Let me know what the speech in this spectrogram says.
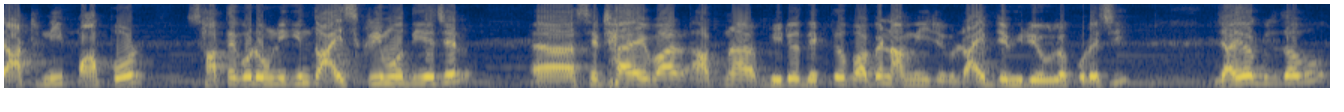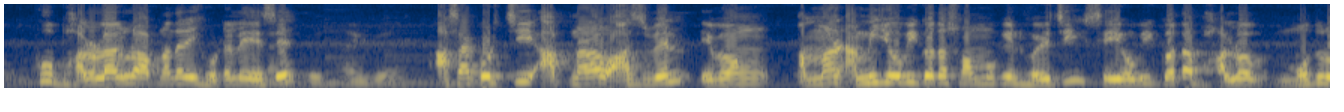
চাটনি পাঁপড়। সাথে করে উনি কিন্তু আইসক্রিমও দিয়েছেন। সেটা এবার আপনার ভিডিও দেখতেও পাবেন। আমি যে লাইভ যে ভিডিওগুলো করেছি যাই হোক বিদ্যুৎবাবু খুব ভালো লাগল আপনাদের এই হোটেলে এসে. আশা করছি আপনারাও আসবেন এবং আমার আমি যে অভিজ্ঞতা সম্মুখীন হয়েছি সেই অভিজ্ঞতা ভালো মধুর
